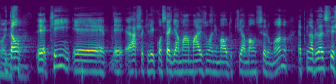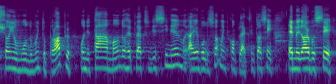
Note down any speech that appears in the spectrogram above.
Olha então, é, quem é, é, acha que ele consegue amar mais um animal do que amar um ser humano, é porque na verdade se fechou em um mundo muito próprio, onde está amando o reflexo de si mesmo. A evolução é muito complexa. Então, assim, é melhor você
